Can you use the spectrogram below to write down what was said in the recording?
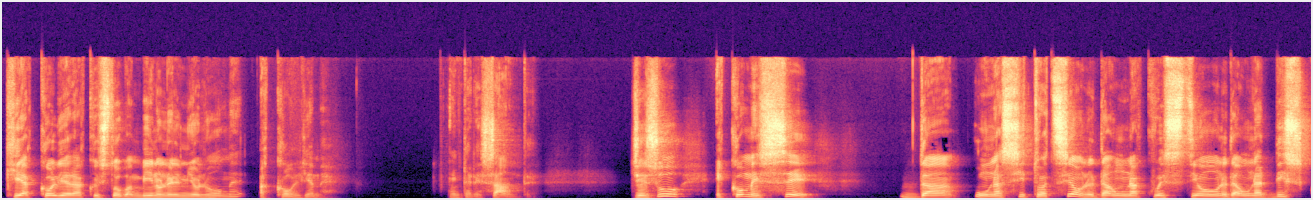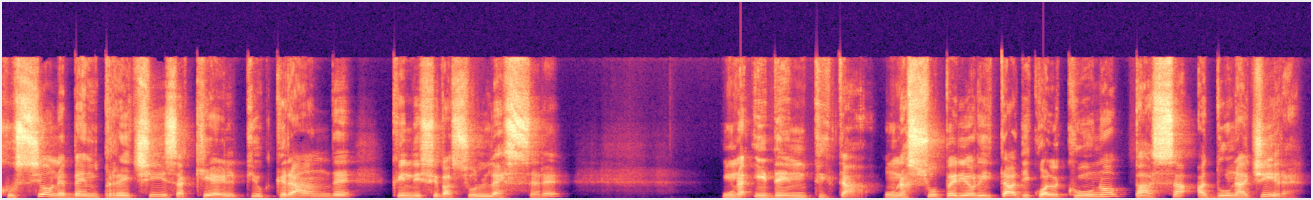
chi accoglierà questo bambino nel mio nome, accoglie me. È interessante. Gesù è come se da una situazione, da una questione, da una discussione ben precisa chi è il più grande, quindi si va sull'essere, una identità, una superiorità di qualcuno passa ad un agire.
